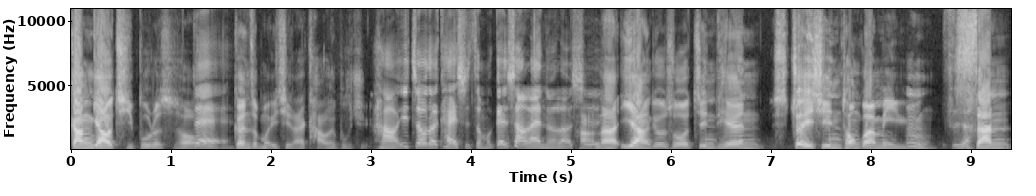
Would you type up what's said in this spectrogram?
刚要起步的时候，对，跟着我们一起来卡位布局。好，一周的开始怎么跟上来呢？老师，好，那一样就是说，今天最新通关密语，嗯，三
